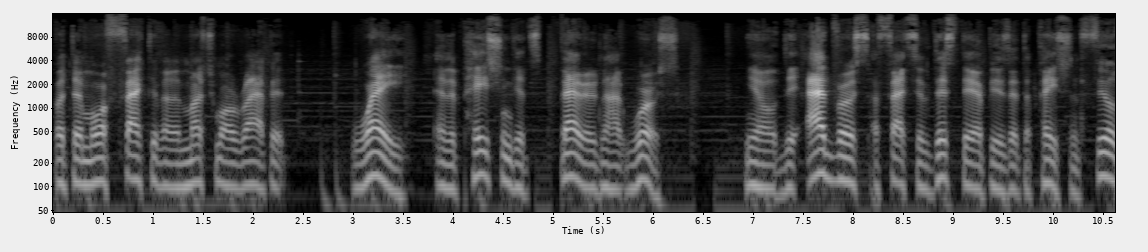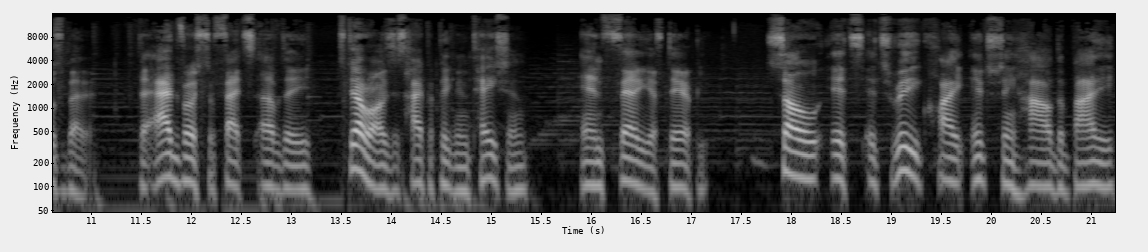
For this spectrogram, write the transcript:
but they're more effective in a much more rapid way and the patient gets better, not worse. You know, the adverse effects of this therapy is that the patient feels better. The adverse effects of the steroids is hyperpigmentation and failure of therapy. So it's it's really quite interesting how the body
